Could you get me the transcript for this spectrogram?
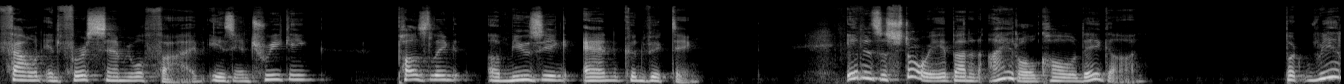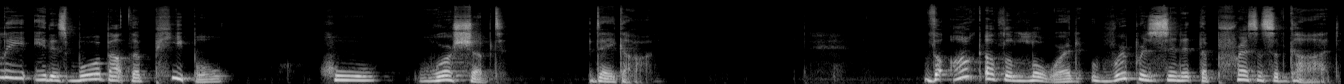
found in 1 Samuel 5 is intriguing, puzzling, amusing, and convicting. It is a story about an idol called Dagon, but really it is more about the people who worshiped Dagon. The ark of the Lord represented the presence of God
